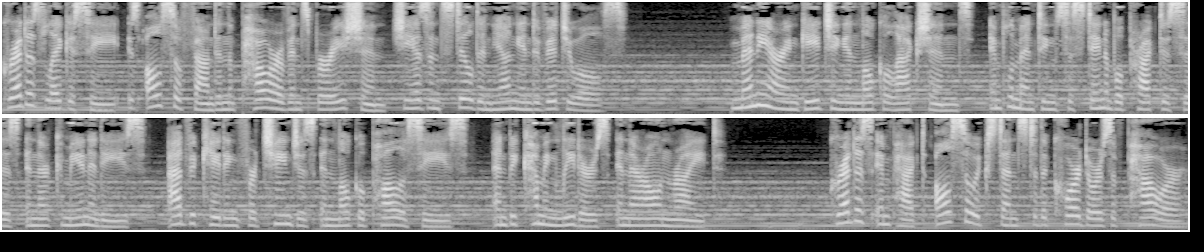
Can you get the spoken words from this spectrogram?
Greta's legacy is also found in the power of inspiration she has instilled in young individuals. Many are engaging in local actions, implementing sustainable practices in their communities, advocating for changes in local policies, and becoming leaders in their own right. Greta's impact also extends to the corridors of power,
